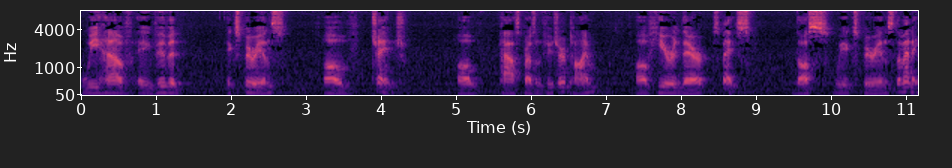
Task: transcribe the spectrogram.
We have a vivid experience of change, of past, present, future, time, of here and there, space. Thus, we experience the many.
